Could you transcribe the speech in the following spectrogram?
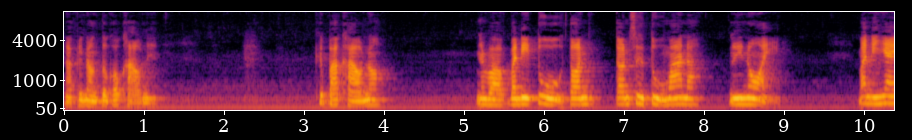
นะพี่น้องตัวขาวๆเนี่ยคือปลาขาวเนาะเนี่ยว่าบันนี้ตู่ตอนตอนซื้อตู่มานะน้อยหน่อยบันนี้ใหญ่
